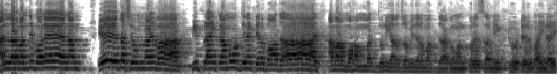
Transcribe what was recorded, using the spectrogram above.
আল্লাহর বান্দি বলেন এ দাসমান পিঁপড়ায় কামড় দিলে টের পাওয়া যায়। আমার মোহাম্মদ দুনিয়ার জমিনের মধ্যে আগমন করেছে, আমি একটু টের পাই নাই।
